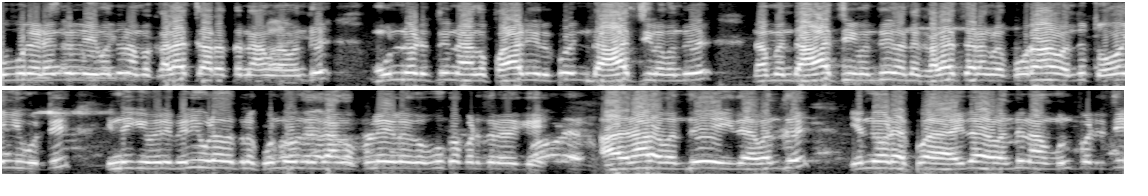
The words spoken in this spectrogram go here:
ஒவ்வொரு இடங்கள்லயும் வந்து நம்ம கலாச்சாரத்தை நாங்க வந்து முன்னெடுத்து நாங்க பாடி இருக்கோம் இந்த ஆட்சியில வந்து நம்ம இந்த ஆட்சி வந்து அந்த கலாச்சாரங்களை பூரா வந்து துவங்கி விட்டு இன்னைக்கு வெளி வெளி உலகத்துல கொண்டு வந்திருக்காங்க. பிள்ளைகளுக்கு ஊக்கப்படுத்துறதுக்கு. அதனால வந்து இத வந்து என்னோட இதை வந்து நான் முன்படுத்தி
